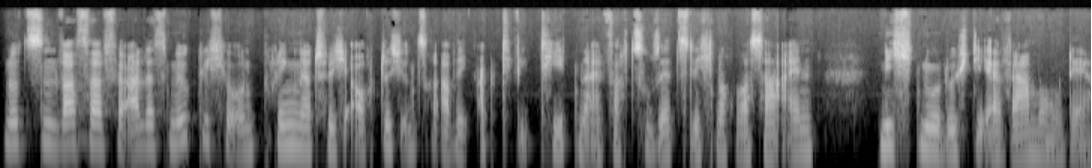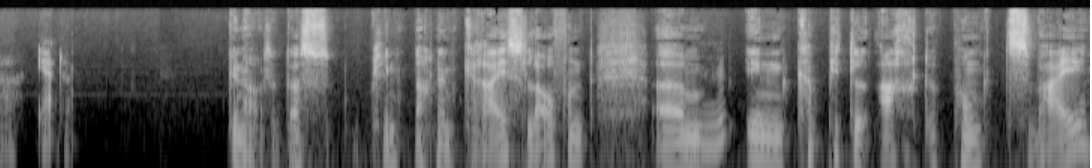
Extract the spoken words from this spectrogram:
nutzen Wasser für alles Mögliche und bringen natürlich auch durch unsere Aktivitäten einfach zusätzlich noch Wasser ein, nicht nur durch die Erwärmung der Erde. Genau, also das klingt nach einem Kreislauf und ähm, mhm. in Kapitel 8.2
